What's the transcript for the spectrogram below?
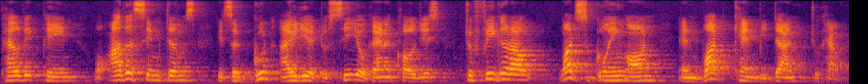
pelvic pain, or other symptoms, it's a good idea to see your gynecologist to figure out what's going on and what can be done to help.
